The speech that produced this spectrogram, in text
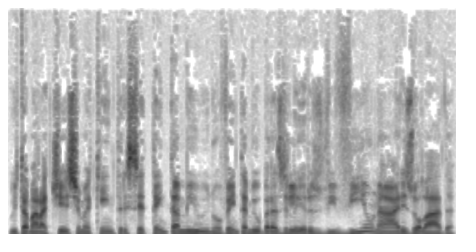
O Itamaraty estima que entre 70 mil e 90 mil brasileiros viviam na área isolada.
